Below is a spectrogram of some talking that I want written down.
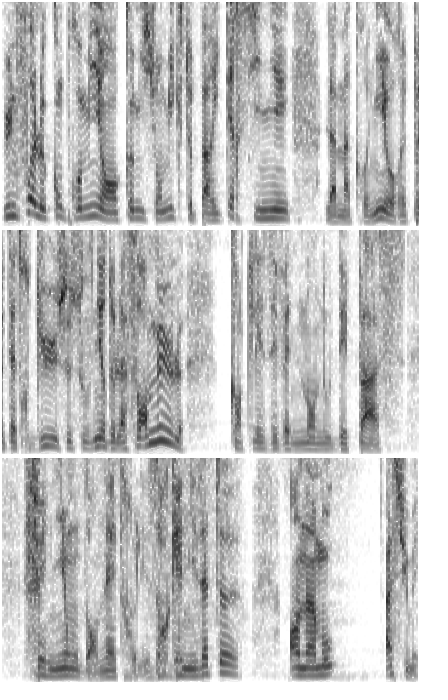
Une fois le compromis en commission mixte paritaire signé, la Macronie aurait peut-être dû se souvenir de la formule quand les événements nous dépassent feignons d'en être les organisateurs. En un mot, assumer.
